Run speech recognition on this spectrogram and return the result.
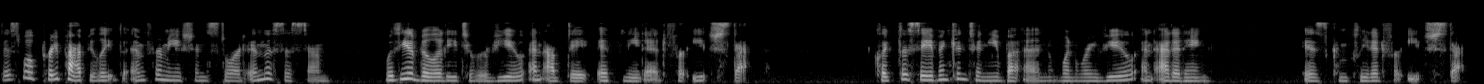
This will pre-populate the information stored in the system with the ability to review and update if needed for each step. Click the Save and Continue button when review and editing is completed for each step.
